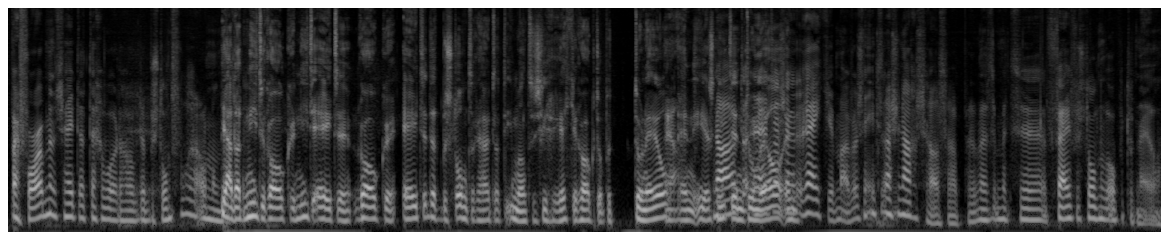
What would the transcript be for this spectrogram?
performance heet dat tegenwoordig ook. Dat bestond vroeger allemaal niet. Ja, dat niet roken, niet eten, roken, eten. Dat bestond eruit dat iemand een sigaretje rookte op het toneel Ja. en eerst Nou, niet en het- toen het wel. was een En, rijtje, maar het was een internationaal gezelschap. Met, met eh, vijven stonden we op het toneel.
